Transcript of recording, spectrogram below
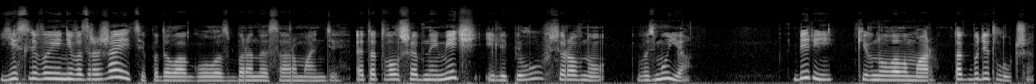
«Если вы не возражаете, — подала голос баронесса Арманди, — этот волшебный меч или пилу все равно возьму я». «Бери», — кивнул Ламар, — «так будет лучше.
